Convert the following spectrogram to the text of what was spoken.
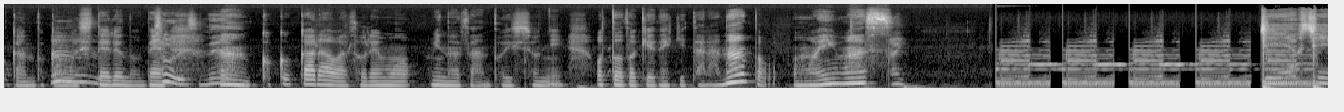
換とかもしてるので、うん、そうですね、うん、ここからはそれも皆さんと一緒にお届けできたらなと思います。はい。GFC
